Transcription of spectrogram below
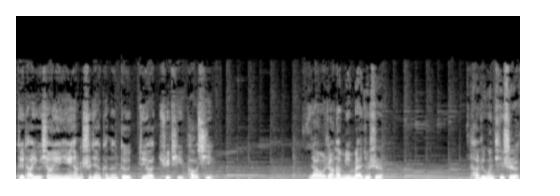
对他有相应影响的事件，可能都都要具体剖析，然后让他明白，就是他这个问题是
